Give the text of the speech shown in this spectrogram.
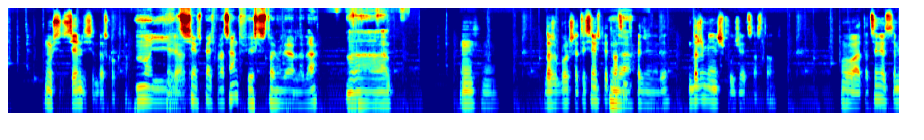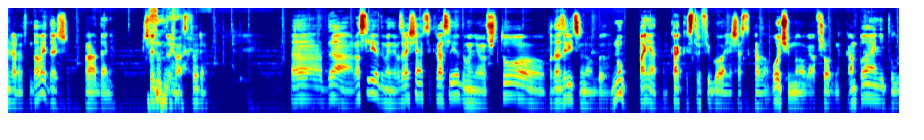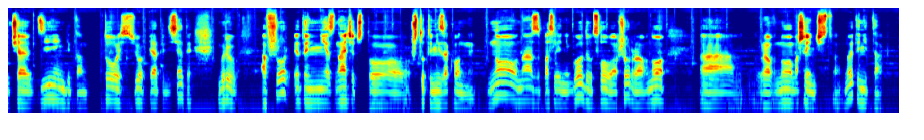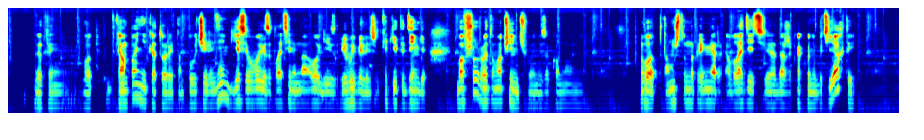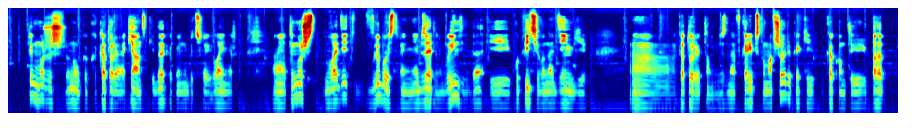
ну, 70, да, сколько там? Ну, и миллиардов. 75%, если 100 миллиардов, да? А... Угу. Даже больше. Это 75% да. падения, да? Даже меньше, получается, осталось. Вот, оценивается 100 миллиардов. Ну, давай дальше про Адани. Сегодня история. А, да, расследование. Возвращаемся к расследованию. Что подозрительного было? Ну, понятно, как из Трафигуа, я сейчас сказал. Очень много офшорных компаний, получают деньги, там, то, все, пятое, десятое. Говорю, офшор это не значит, что что-то незаконное. Но у нас за последние годы вот слово офшор равно, а, равно мошенничество. Но это не так это вот компании, которые там получили деньги, если вы заплатили налоги и вывели какие-то деньги в офшор, в этом вообще ничего незаконного нет. Вот, потому что, например, владеть э, даже какой-нибудь яхтой, ты можешь, ну, который океанский, да, какой-нибудь свой лайнер, а, ты можешь владеть в любой стране, не обязательно в Индии, да, и купить его на деньги, а, которые там, не знаю, в карибском офшоре какие, каком-то, и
